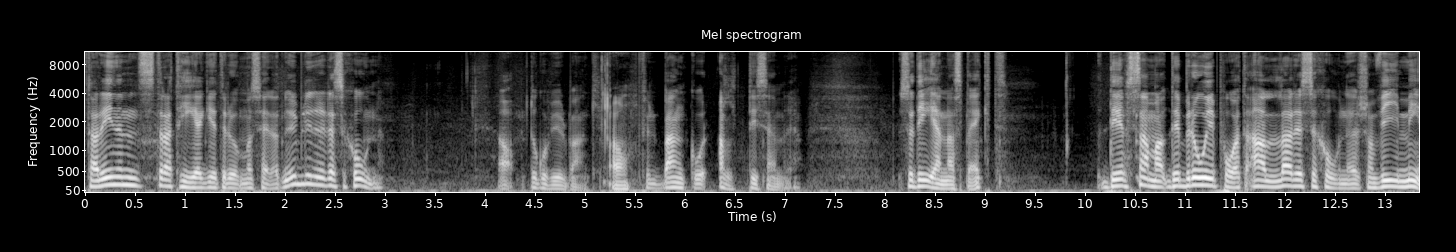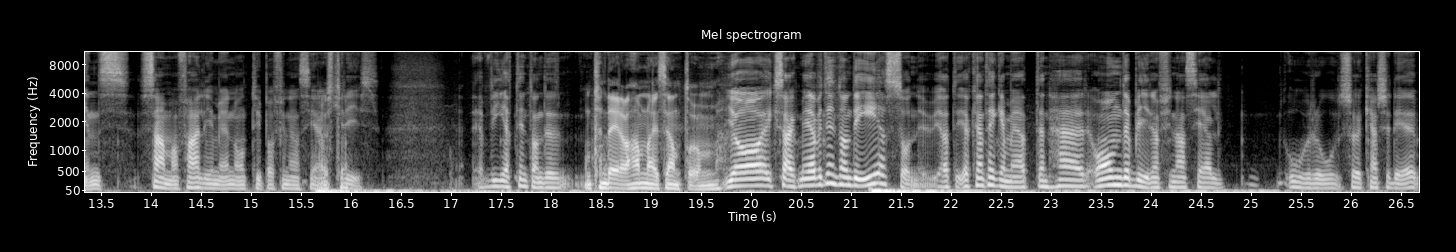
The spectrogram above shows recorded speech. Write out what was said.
tar in en strateg i ett rum och säger att nu blir det recession. Ja, då går vi ur bank. Ja. För bank går alltid sämre. Så det är en aspekt det, samma, det beror ju på att alla recessioner som vi minns sammanfaller med någon typ av finansiell kris. Jag vet inte om det... De tenderar att hamna i centrum. Ja exakt, men jag vet inte om det är så nu. Jag, jag kan tänka mig att den här, om det blir en finansiell oro så kanske det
